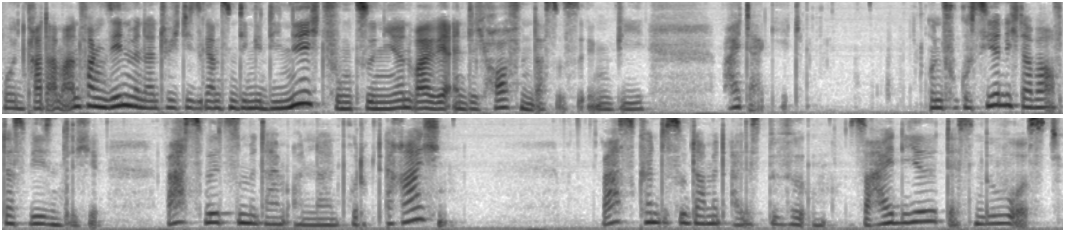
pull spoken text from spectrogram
Und gerade am Anfang sehen wir natürlich diese ganzen Dinge, die nicht funktionieren, weil wir endlich hoffen, dass es irgendwie weitergeht. Und fokussiere dich dabei auf das Wesentliche. Was willst du mit deinem Online-Produkt erreichen? Was könntest du damit alles bewirken? Sei dir dessen bewusst.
